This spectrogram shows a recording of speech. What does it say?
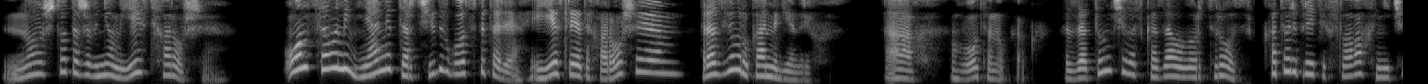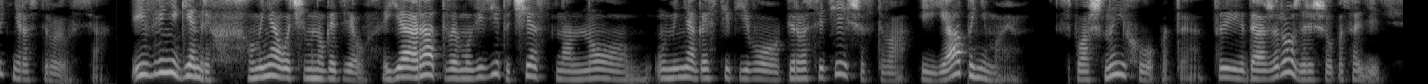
Но что-то же в нем есть хорошее. Он целыми днями торчит в госпитале, если это хорошее...» Развел руками Генрих. «Ах, вот оно как». Затумчиво сказал лорд Росс, который при этих словах ничуть не расстроился. «Извини, Генрих, у меня очень много дел. Я рад твоему визиту, честно, но у меня гостит его первосвятейшество, и я понимаю. Сплошные хлопоты. Ты даже розы решил посадить.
